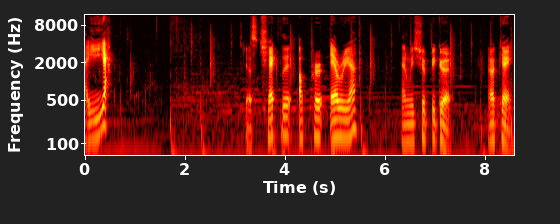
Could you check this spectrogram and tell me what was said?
Hiya! Just check the upper area, and we should be good. Okay,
